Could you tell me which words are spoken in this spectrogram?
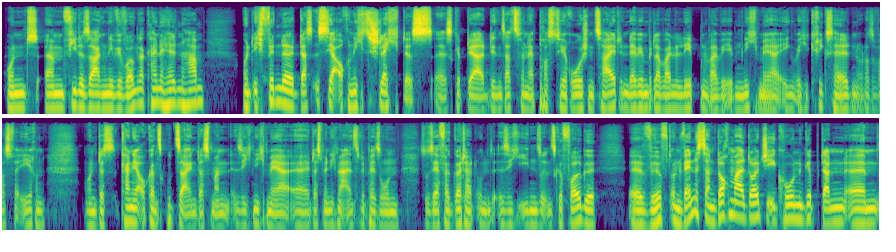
Und ähm, viele sagen, nee, wir wollen gar keine Helden haben. Und ich finde, das ist ja auch nichts Schlechtes. Es gibt ja den Satz von der postheroischen Zeit, in der wir mittlerweile lebten, weil wir eben nicht mehr irgendwelche Kriegshelden oder sowas verehren. Und das kann ja auch ganz gut sein, dass man sich nicht mehr, äh, dass man nicht mehr einzelne Personen so sehr vergöttert und sich ihnen so ins Gefolge äh, wirft. Und wenn es dann doch mal deutsche Ikonen gibt, dann ähm,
